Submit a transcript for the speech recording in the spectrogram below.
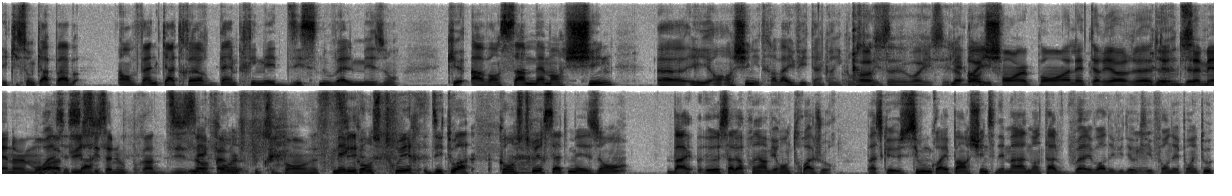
et qui sont capables, en 24 heures, d'imprimer 10 nouvelles maisons. Que avant ça, même en Chine, euh, et en, en Chine, ils travaillent vite hein, quand ils Ah, construisent. c'est- ouais, Là-bas, ils font un pont à l'intérieur euh, d'une semaine, un mois. Ouais, puis ça. ici, ça nous prend 10 Mais ans faire un foutu pont. Mais construire, dis-toi, construire cette maison, bah, eux, ça leur prenait environ trois jours. Parce que si vous ne croyez pas, en Chine, c'est des malades mentales. Vous pouvez aller voir des vidéos qui font des ponts et tout.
